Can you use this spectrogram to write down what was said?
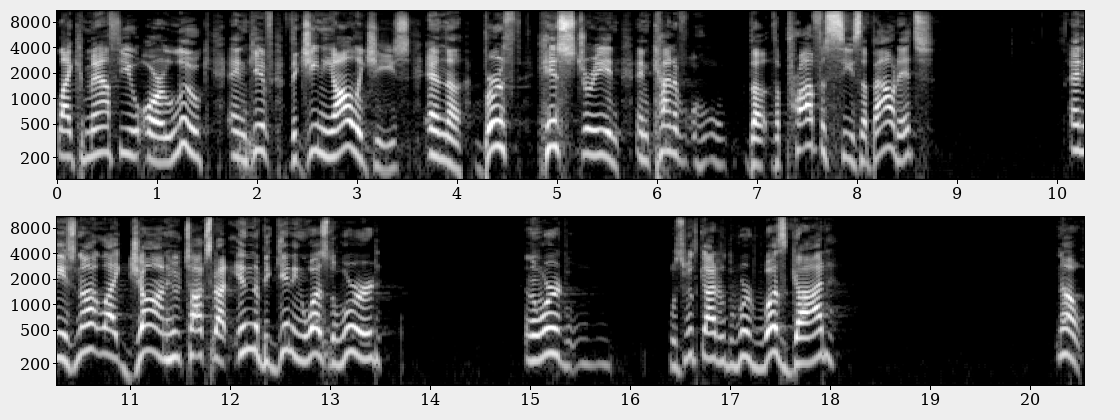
like Matthew or Luke and give the genealogies and the birth history and, and kind of the, the prophecies about it. And he's not like John, who talks about in the beginning was the Word, and the Word was with God, the Word was God. No,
